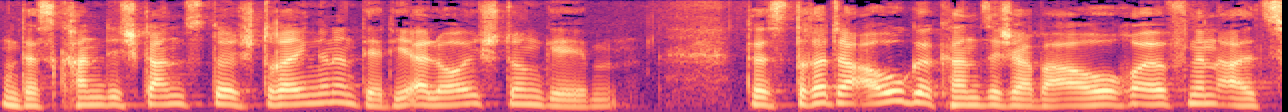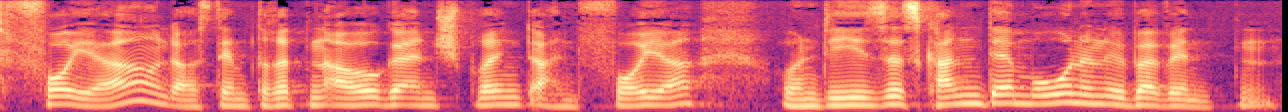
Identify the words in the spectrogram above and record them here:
und das kann dich ganz durchdringen und dir die Erleuchtung geben. Das dritte Auge kann sich aber auch öffnen als Feuer und aus dem dritten Auge entspringt ein Feuer und dieses kann Dämonen überwinden.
